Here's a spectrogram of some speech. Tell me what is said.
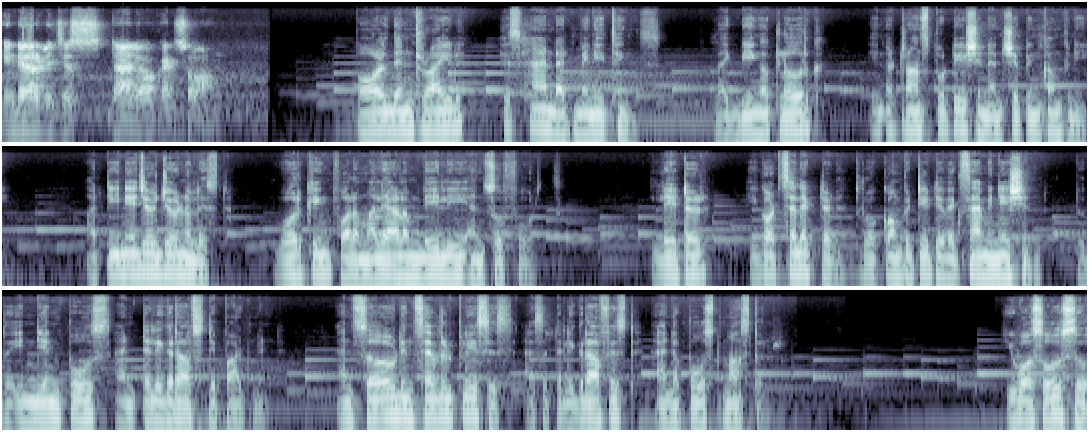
interreligious dialogue, and so on. Paul then tried his hand at many things, like being a clerk in a transportation and shipping company, a teenager journalist working for a Malayalam daily, and so forth. Later, he got selected through a competitive examination to the Indian Post and Telegraphs Department and served in several places as a telegraphist and a postmaster. He was also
